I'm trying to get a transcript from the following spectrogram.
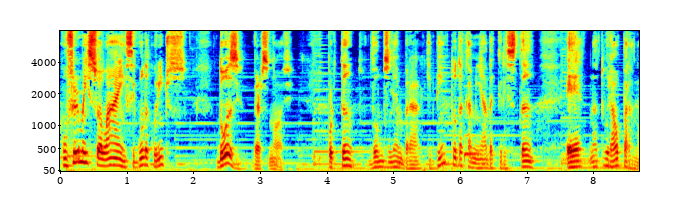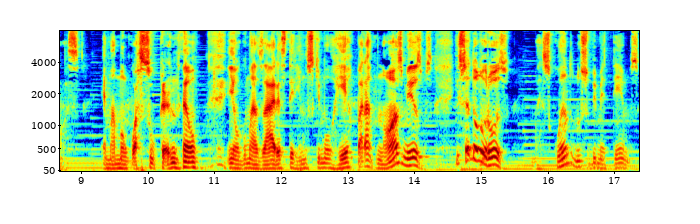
Confirma isso lá em 2 Coríntios 12, verso 9. Portanto, vamos lembrar que nem toda caminhada cristã é natural para nós. É mamão com açúcar, não. Em algumas áreas teremos que morrer para nós mesmos. Isso é doloroso, mas quando nos submetemos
